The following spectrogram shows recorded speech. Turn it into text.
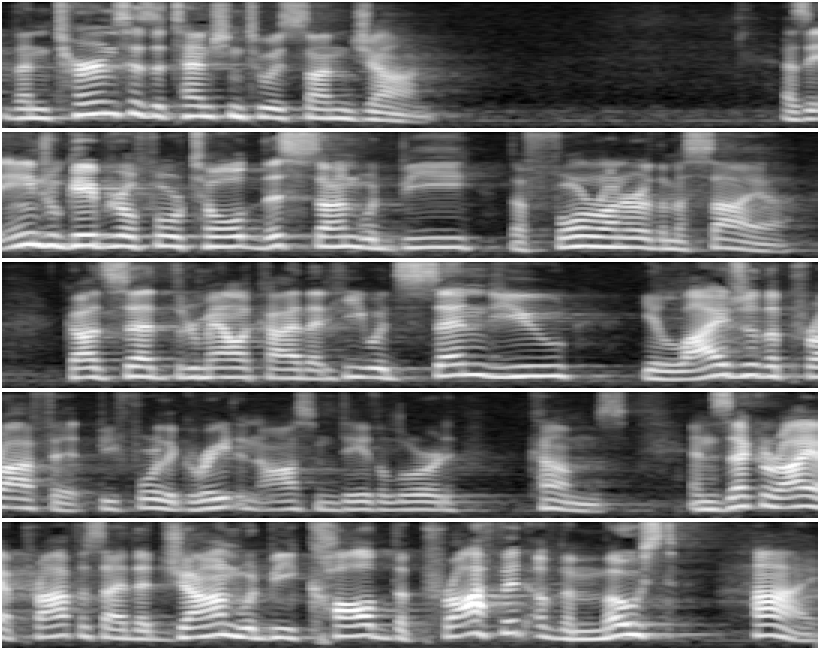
then turns his attention to his son John. As the angel Gabriel foretold, this son would be the forerunner of the Messiah. God said through Malachi that he would send you Elijah the prophet before the great and awesome day of the Lord comes. And Zechariah prophesied that John would be called the prophet of the Most High,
